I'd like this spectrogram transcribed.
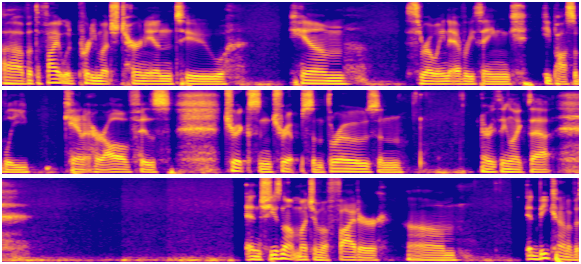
Uh, but the fight would pretty much turn into him throwing everything he possibly can at her, all of his tricks and trips and throws and everything like that. And she's not much of a fighter. Um, it'd be kind of a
